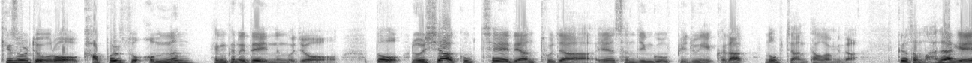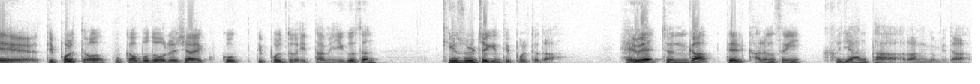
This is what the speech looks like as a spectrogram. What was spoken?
기술적으로 갚을 수 없는 행편이 되어 있는 거죠. 또 러시아 국채에 대한 투자의 선진국 비중이 그닥 높지 않다고 합니다. 그래서 만약에 디폴터, 국가보도 러시아의 국고 디폴트가 있다면 이것은 기술적인 디폴트다. 해외 전가될 가능성이 크지 않다라는 겁니다.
